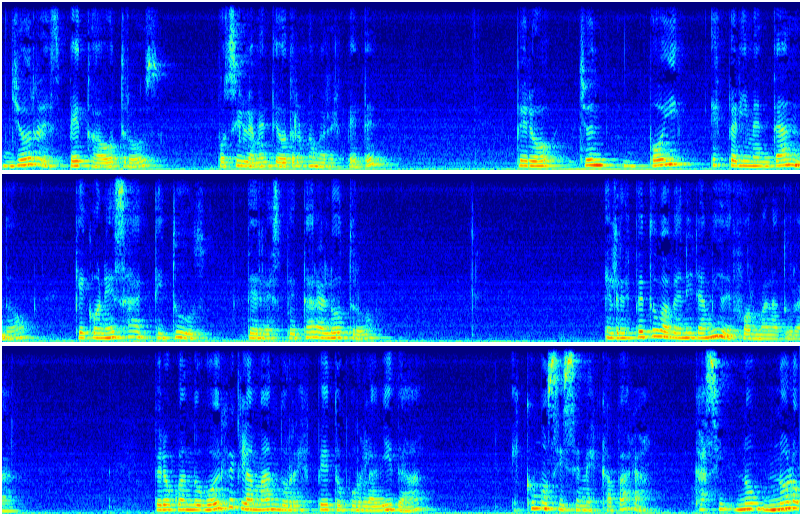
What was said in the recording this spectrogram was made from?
yo respeto a otros, posiblemente otros no me respeten, pero yo voy experimentando que con esa actitud de respetar al otro, el respeto va a venir a mí de forma natural. Pero cuando voy reclamando respeto por la vida, es como si se me escapara casi no, no, lo,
